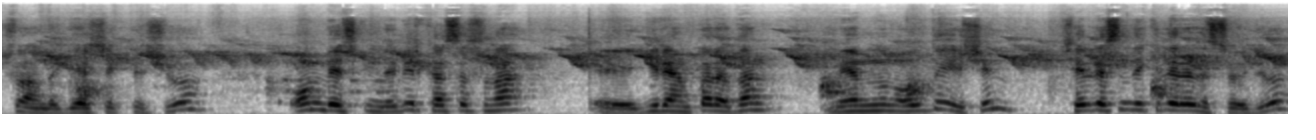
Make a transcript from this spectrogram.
şu anda gerçekleşiyor. 15 günde bir kasasına e, giren paradan memnun olduğu için çevresindekilere de söylüyor.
